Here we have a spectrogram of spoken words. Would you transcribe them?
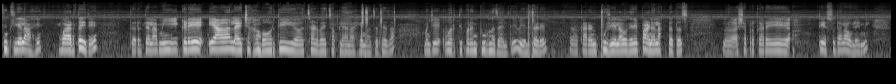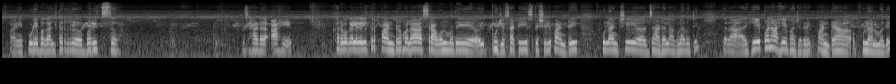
फुटलेलं आहे. वाढतं ते. तर त्याला मी इकडे या लाईटच्या खांबावरती चढवायचा प्लॅन आहे माझा त्याचा. म्हणजे वरतीपर्यंत पूर्ण जाईल ते वेल चढेल. कारण पूजेला वगैरे पानं लागतातच. अशा प्रकारे ते सुद्धा लावलं आहे मी. आणि पुढे बघाल तर बरीच झाडं आहेत. खरं बघायला गेलं तर पांढरं मला श्रावणमध्ये पूजेसाठी स्पेशली पांढरी फुलांची झाडं लागणार होती. तर हे पण आहे माझ्याकडे पांढऱ्या फुलांमध्ये.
